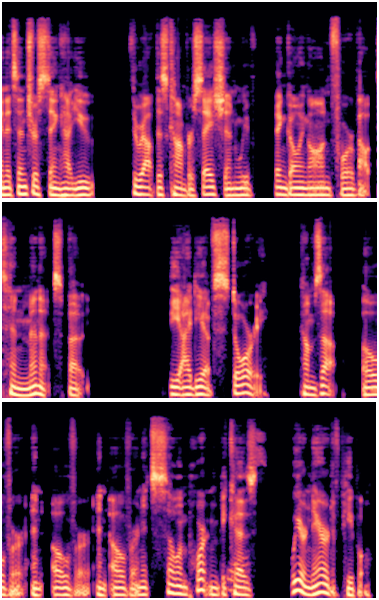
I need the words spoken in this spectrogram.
And it's interesting how you, throughout this conversation, we've been going on for about 10 minutes, but the idea of story comes up over and over and over. And it's so important because yes. we are narrative people.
